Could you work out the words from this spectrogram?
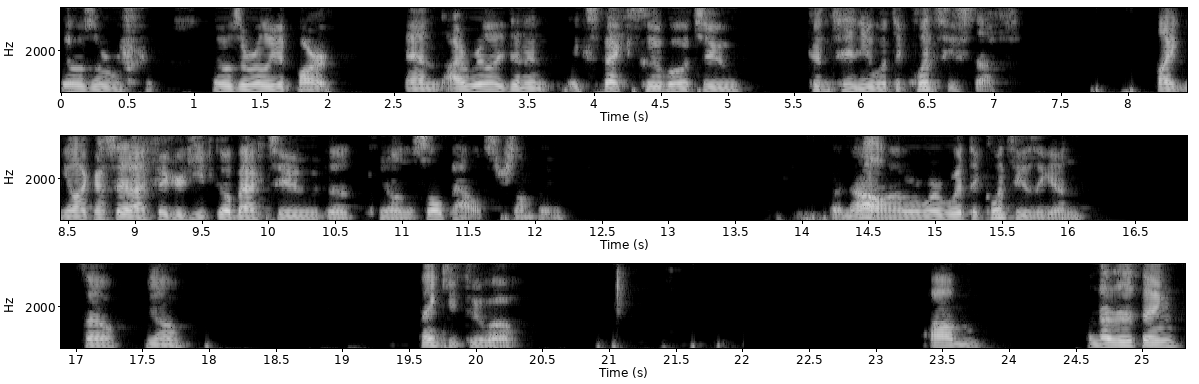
it was a it was a really good part, and I really didn't expect Kubo to continue with the Quincy stuff. Like you know, like I said, I figured he'd go back to the you know the Soul Palace or something. But no, we're with the Quincy's again. So you know, thank you, Kubo. Um, another thing,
